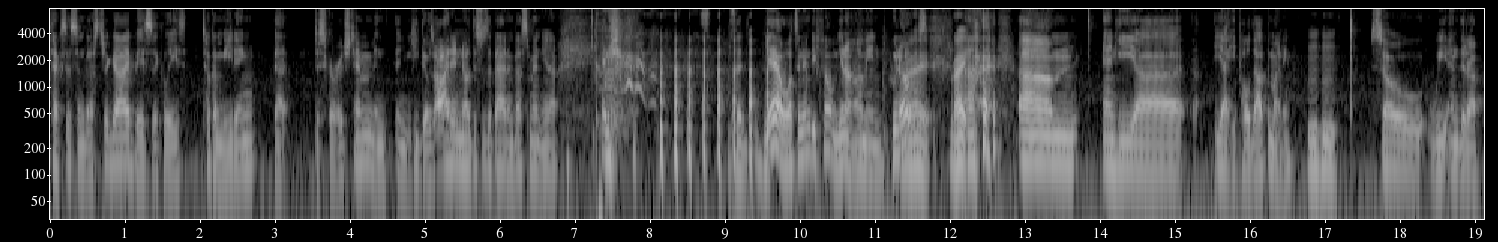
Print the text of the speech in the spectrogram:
Texas investor guy basically took a meeting that discouraged him, and, and he goes, "Oh, I didn't know this was a bad investment," you know. And he said, "Yeah, well, it's an indie film, you know. I mean, who knows?" Right. Right. Uh, um, and he, uh, yeah, he pulled out the money. mm-hmm. So we ended up,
